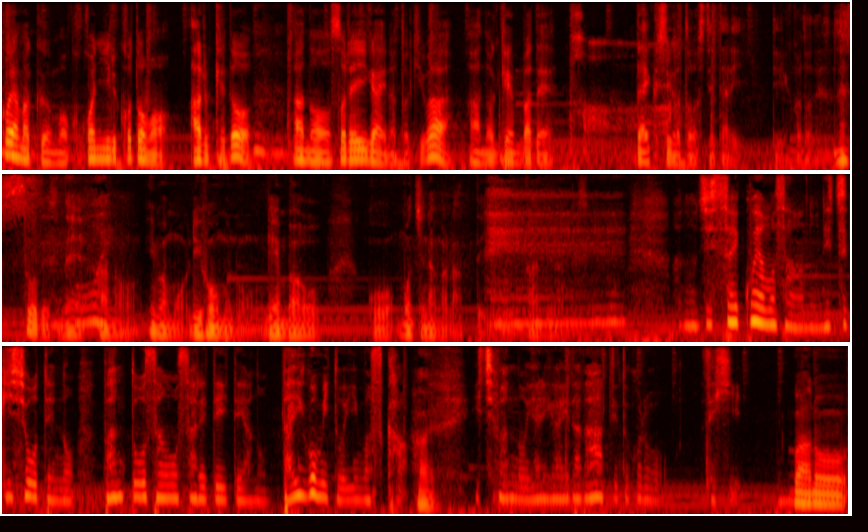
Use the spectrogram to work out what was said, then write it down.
小山君もここにいることもあるけど、うん、あのそれ以外の時はあの現場で大工仕事をしてたりっていうことですね。そうですねあの今もリフォームの現場をこう持ちながらっていう感じなんですけど。あの実際小山さんあの熱木商店の番頭さんをされていてあの醍醐味といいますか、はい、一番のやりがいだなっていうところをぜひ。まああの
